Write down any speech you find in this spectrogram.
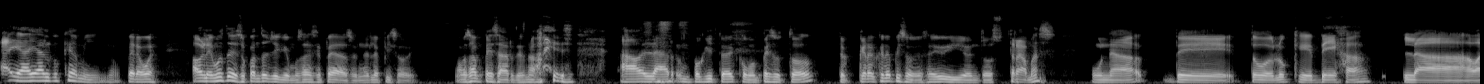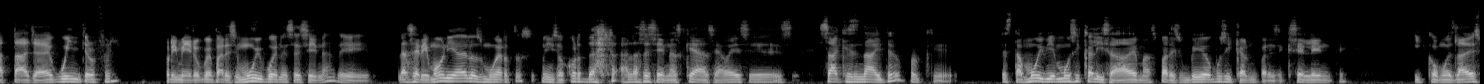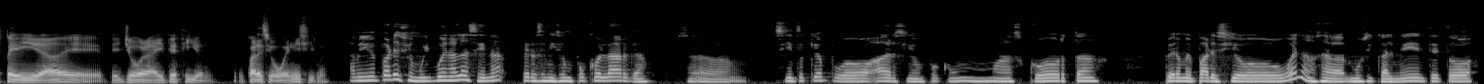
Hay, hay algo que a mí no. Pero bueno, hablemos de eso cuando lleguemos a ese pedazo en el episodio. Vamos a empezar de una vez a hablar un poquito de cómo empezó todo. creo que el episodio se dividió en dos tramas. Una de todo lo que deja la batalla de Winterfell. Primero me parece muy buena esa escena de la ceremonia de los muertos me hizo acordar a las escenas que hace a veces Zack Snyder, porque está muy bien musicalizada además, parece un video musical, me parece excelente. Y como es la despedida de, de Jorah y de Theon, me pareció buenísima. A mí me pareció muy buena la escena, pero se me hizo un poco larga. O sea, siento que pudo haber sido un poco más corta, pero me pareció buena, o sea, musicalmente, todo.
